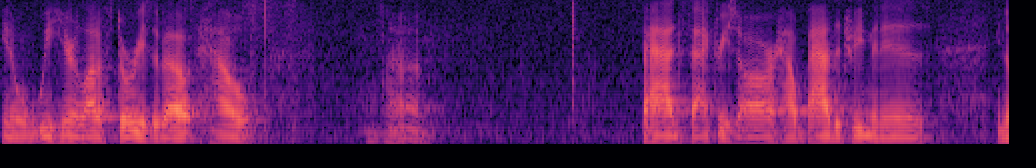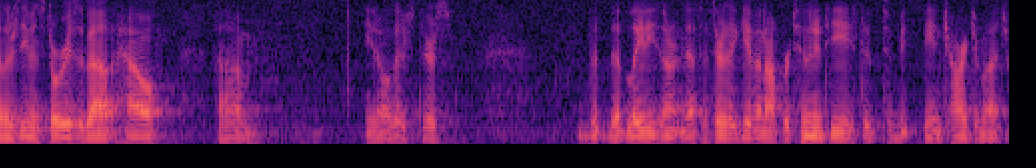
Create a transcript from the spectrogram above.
you know, we hear a lot of stories about how uh, bad factories are, how bad the treatment is. You know, there's even stories about how, um, you know, there's, there's that, that, ladies aren't necessarily given opportunities to, to be, be in charge of much.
